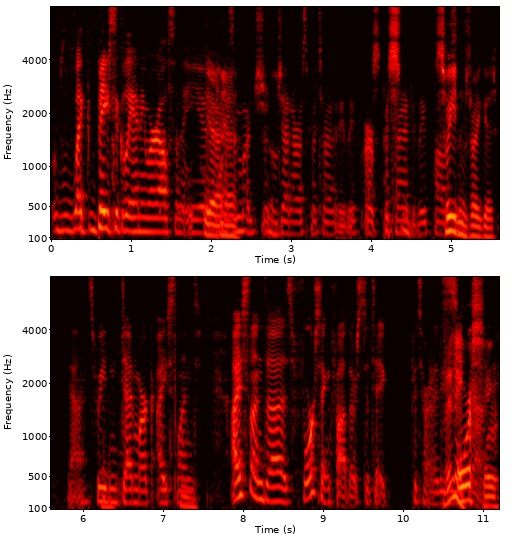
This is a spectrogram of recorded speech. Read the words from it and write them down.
like basically anywhere else in the EU. Yeah. that has Yeah. a more g- generous maternity leave or paternity leave policy. Sweden's very good. yeah, Sweden, Denmark, Iceland. Iceland uh, is forcing fathers to take paternity leave. Really? now. Forcing.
